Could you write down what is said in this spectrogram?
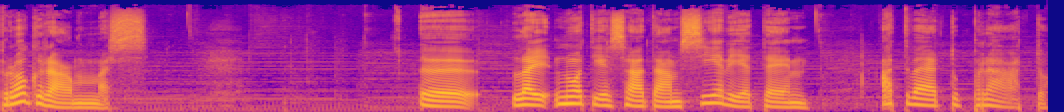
programmas, eh, lai notiesātām sievietēm atvērtu prātu,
